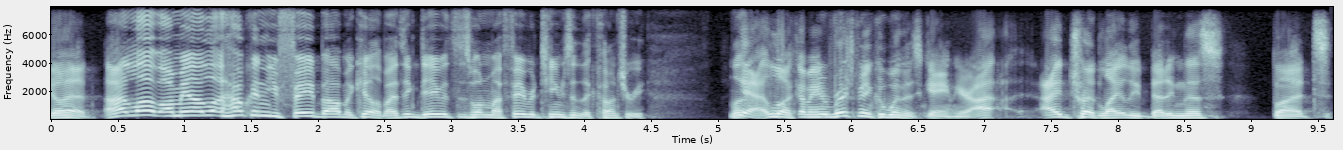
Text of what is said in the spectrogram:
go ahead. I love. I mean, I love, how can you fade Bob McKillop? I think Davidson's one of my favorite teams in the country. Look- yeah, look, I mean, Richmond could win this game here. I I'd tread lightly betting this, but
